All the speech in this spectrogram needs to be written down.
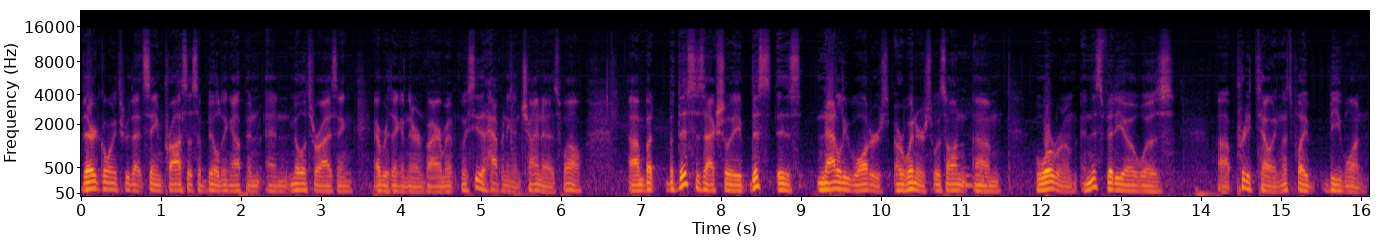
They're going through that same process of building up and, and militarizing everything in their environment. We see that happening in China as well. Um, but but this is actually this is Natalie Waters or Winters was on um, War Room, and this video was uh, pretty telling. Let's play B one.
